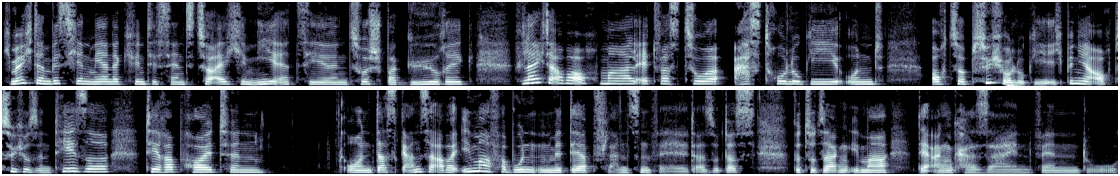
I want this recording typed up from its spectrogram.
Ich möchte ein bisschen mehr in der Quintessenz zur Alchemie erzählen, zur Spagyrik, vielleicht aber auch mal etwas zur Astrologie und auch zur Psychologie. Ich bin ja auch Psychosynthese-Therapeutin und das Ganze aber immer verbunden mit der Pflanzenwelt. Also das wird sozusagen immer der Anker sein. Wenn du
